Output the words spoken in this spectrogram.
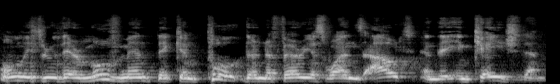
Only through their movement they can pull their nefarious ones out and they encage them.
